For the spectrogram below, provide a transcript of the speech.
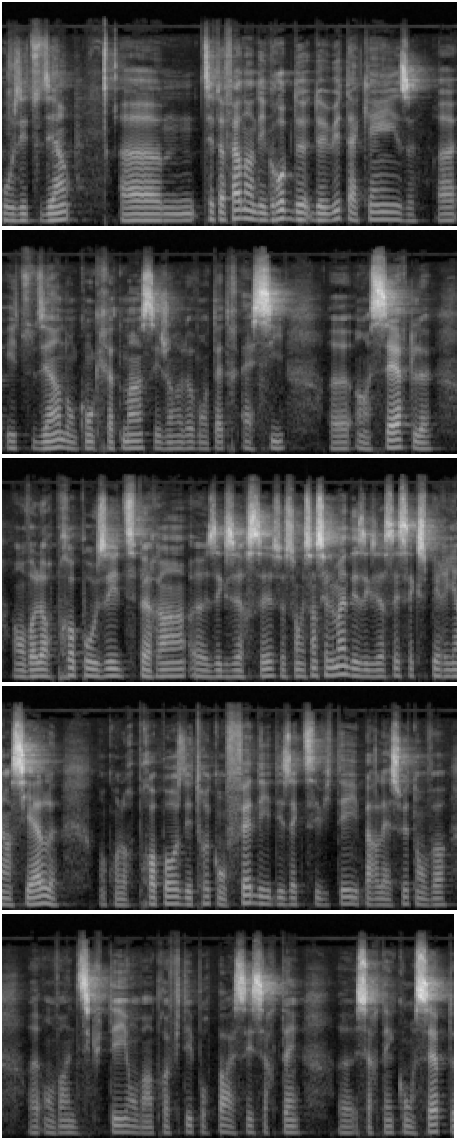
aux étudiants. Euh, c'est offert dans des groupes de, 8 à 15 euh, étudiants. Donc, concrètement, ces gens-là vont être assis euh, en cercle. On va leur proposer différents exercices. Ce sont essentiellement des exercices expérientiels. Donc, on leur propose des trucs, on fait des, activités et par la suite, on va, on va en discuter, on va en profiter pour passer certains, certains concepts.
